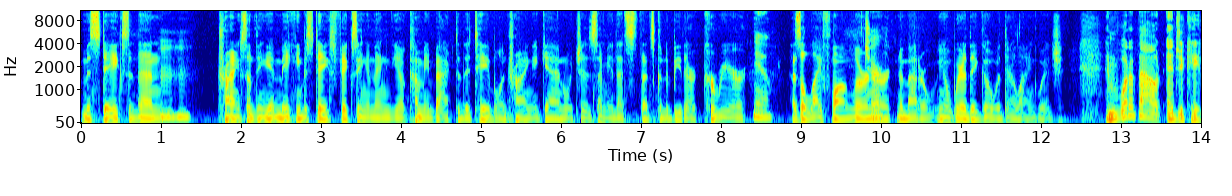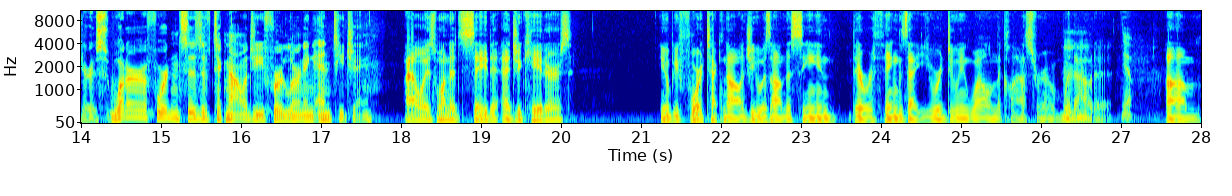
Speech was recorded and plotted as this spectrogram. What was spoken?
mistakes and then trying something again, making mistakes, fixing, and then you know coming back to the table and trying again. Which is, I mean, that's that's going to be their career Yeah. as a lifelong learner, Sure. no matter you know where they go with their language. And what about educators? What are affordances of technology for learning and teaching? I always wanted to say to educators, you know, before technology was on the scene, there were things that you were doing well in the classroom mm-hmm. without it. Yep. Um,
